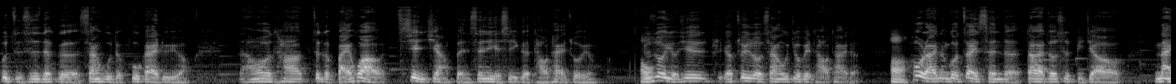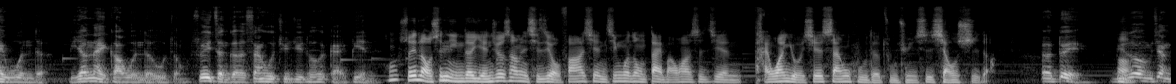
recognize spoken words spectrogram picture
不只是那个珊瑚的覆盖率哦，然后它这个白化现象本身也是一个淘汰作用，比如说有些比较脆弱的珊瑚就被淘汰了，哦，后来能够再生的大概都是比较耐温的。比较耐高温的物种，所以整个珊瑚群聚都会改变。哦，所以老师您的研究上面其实有发现，经过这种带白化事件，台湾有些珊瑚的族群是消失的。呃，对，比如说我们像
